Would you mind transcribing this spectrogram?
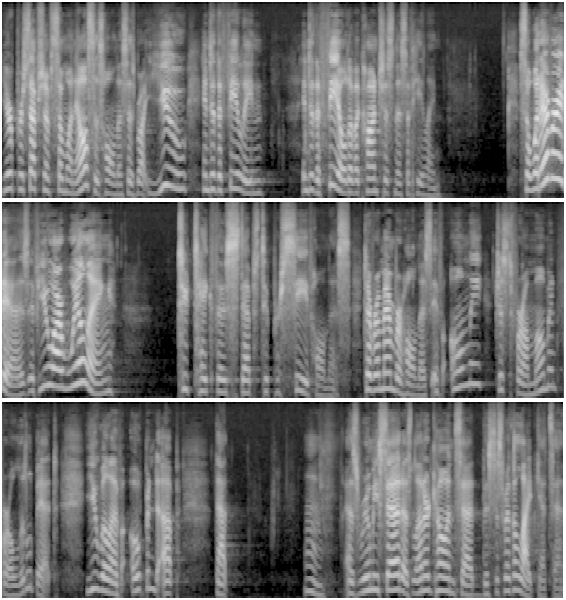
Your perception of someone else's wholeness has brought you into the feeling, into the field of a consciousness of healing. So, whatever it is, if you are willing to take those steps to perceive wholeness, to remember wholeness, if only just for a moment, for a little bit, you will have opened up that. Mm, as Rumi said, as Leonard Cohen said, this is where the light gets in.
